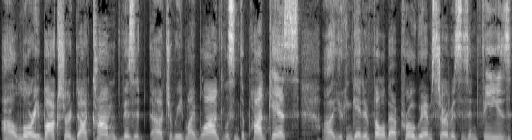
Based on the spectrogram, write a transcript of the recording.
uh, loriboxer.com. Visit uh, to read my blog, listen to podcasts. Uh, you can get info about programs, services, and fees.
